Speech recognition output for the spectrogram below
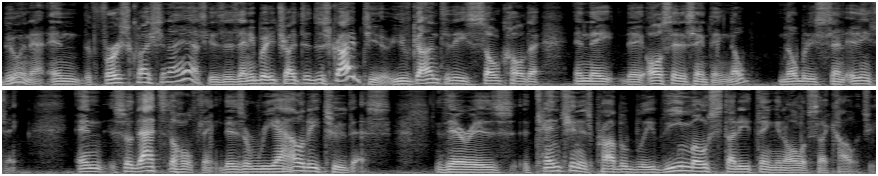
doing that. And the first question I ask is, has anybody tried to describe to you? You've gone to these so-called, and they they all say the same thing. Nope, nobody's sent anything. And so that's the whole thing. There's a reality to this. There is attention is probably the most studied thing in all of psychology.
